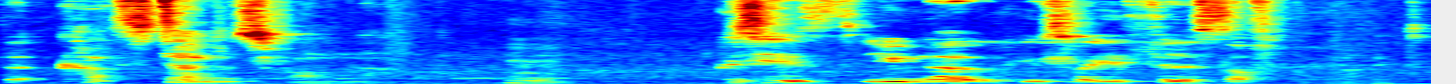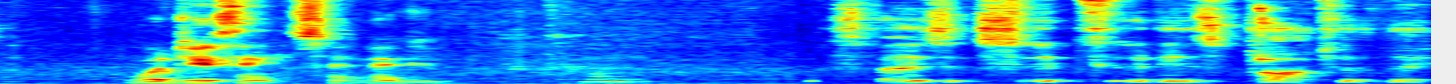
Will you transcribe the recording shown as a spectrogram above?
that cut- stems from that. Hmm. Because he's, you know, he's a very philosophical writer. What do you think, St. Nick? Mm. I suppose it's it's it is part of the,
